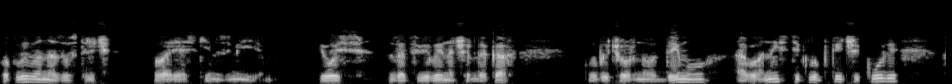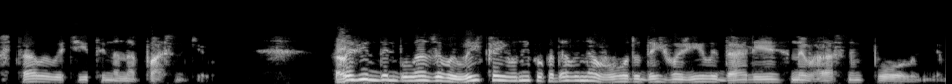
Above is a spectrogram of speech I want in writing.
поплила назустріч варязьким зміям. І ось зацвіли на чердаках клуби чорного диму, а вогнисті клубки чи кулі стали летіти на напасників. Але віддаль була завелика, і вони попадали на воду, де й горіли далі невгасним полум'ям.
